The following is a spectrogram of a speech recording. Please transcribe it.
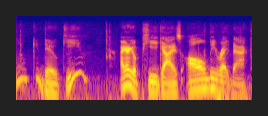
okie dokie. I gotta go pee, guys. I'll be right back.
